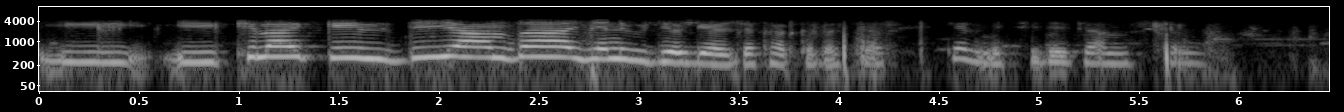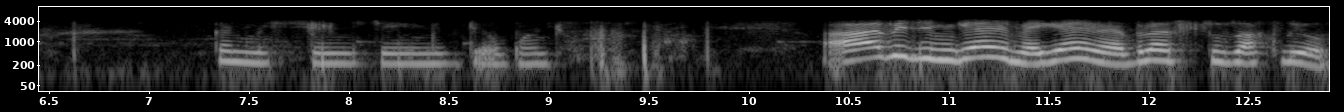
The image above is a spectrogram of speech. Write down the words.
iyi, iyi. iki like geldiği anda yeni video gelecek arkadaşlar. Gelmesi de canlı söyle. Gelmesi de yeni video çok. Abicim gelme gelme biraz tuzaklıyor.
